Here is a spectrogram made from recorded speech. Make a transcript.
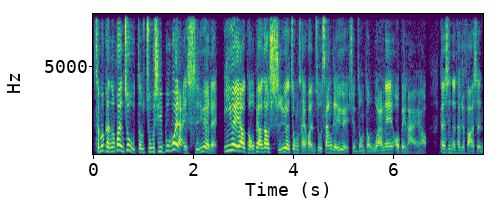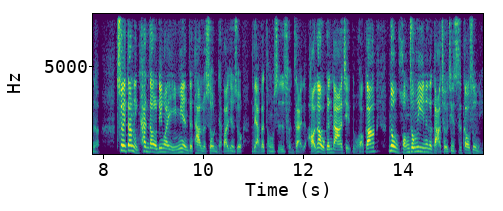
怎么可能换柱？主主席不会来，十月嘞，一月要投票，到十月中才换柱，三个月选总统，无安呢，哦北来哦。但是呢，他就发生了。所以当你看到了另外一面的他的时候，你才发现说两个同时是存在的。好，那我跟大家解读哈，刚刚弄黄忠义那个打球，其实是告诉你，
